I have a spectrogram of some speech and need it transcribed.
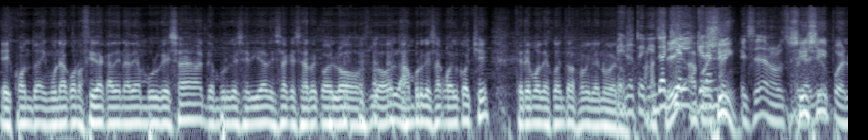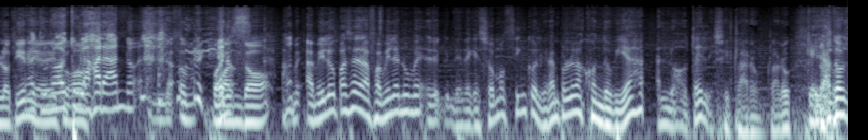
es cuando en una conocida cadena de hamburguesa, de hamburguesería, de esa que se recogen los, los- las hamburguesas con el coche, tenemos descuento a la familia numerosa. Pero teniendo ¿Ah, aquí sí? el Ah, gran... pues sí. Ese ya no lo Sí, sí, pues lo tiene. Pero tú, no, tú las harás, ¿no? Cuando- a, mí, a mí lo que pasa de la familia nume- eh, desde que somos cinco, el gran problema es cuando viajas a los hoteles. Sí, claro, claro. Que ya dos,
